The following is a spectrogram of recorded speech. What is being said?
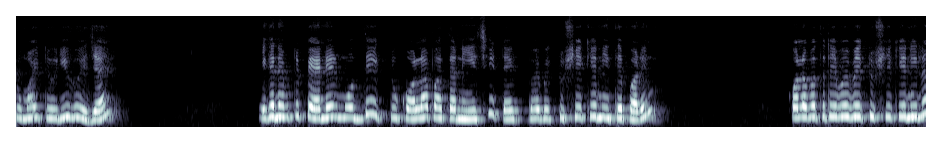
সময় তৈরি হয়ে যায়। এখানে একটা প্যানের মধ্যে একটু কলা পাতা নিয়েছি, এটা একটু সেঁকে নিতে পারেন। কলা পাতাটা এভাবে একটু সেঁকে নিলে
